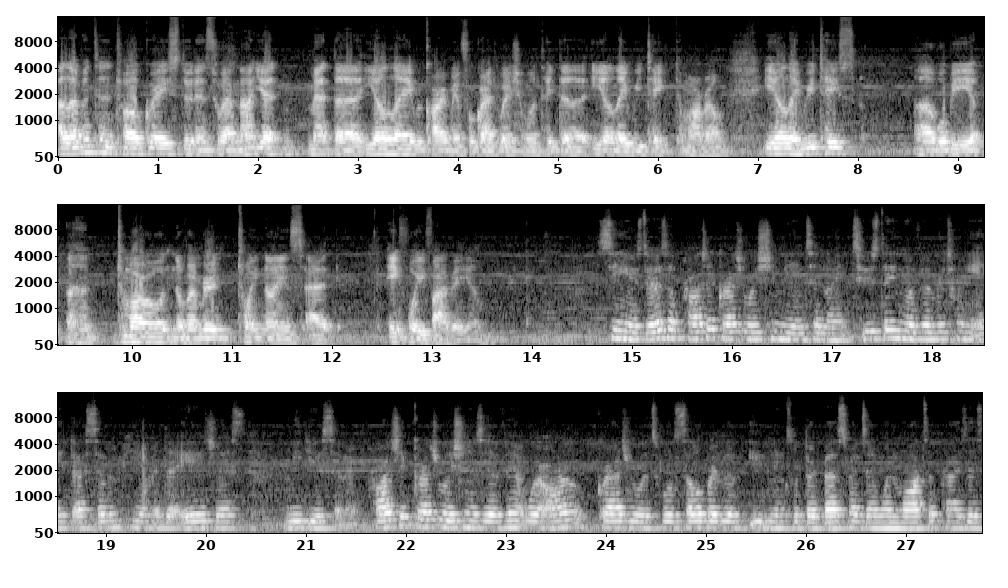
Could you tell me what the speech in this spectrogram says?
11th and 12th grade students who have not yet met the ELA requirement for graduation will take the ELA retake tomorrow. ELA retakes uh, will be uh, tomorrow, November 29th at 8.45 a.m. Seniors, there is a project graduation meeting tonight, Tuesday, November 28th at 7 p.m. at the AHS Media Center. Project graduation is an event where our graduates will celebrate the evenings with their best friends and win lots of prizes,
